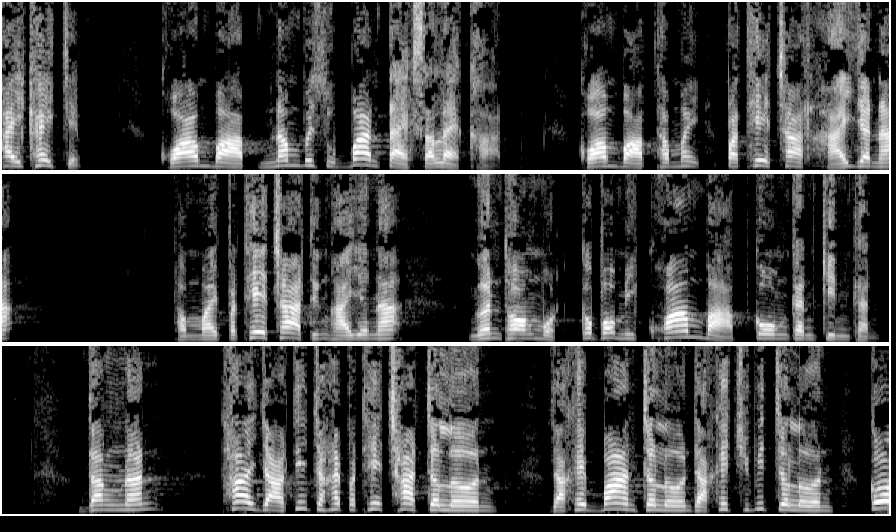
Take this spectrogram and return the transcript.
ภัยไข้เจ็บ ความบาปนำไปสู่บ้านแตกสลายขาด ความบาปทำให้ประเทศชาติหายนะทำไมประเทศชาติถึงหายนะ เงินทองหมดก็เพราะมีความบาปโกงกันกินกัน ดังนั้นถ้าอยากที่จะให้ประเทศชาติเจริญ อยากให้บ้านเจริญ อยากให้ชีวิตเจริญ ก็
